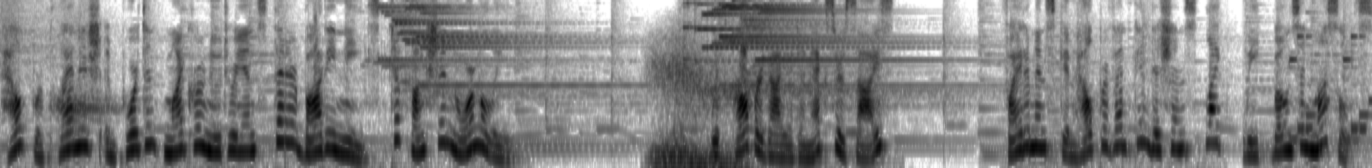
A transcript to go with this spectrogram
help replenish important micronutrients that our body needs to function normally. With proper diet and exercise, vitamins can help prevent conditions like weak bones and muscles,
